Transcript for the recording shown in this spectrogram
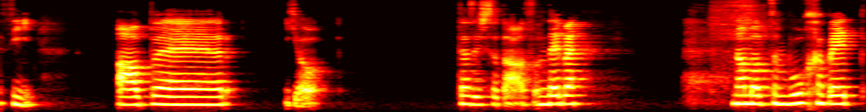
sein. Aber, ja, das ist so das. Und eben, nochmal zum Wochenbett,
